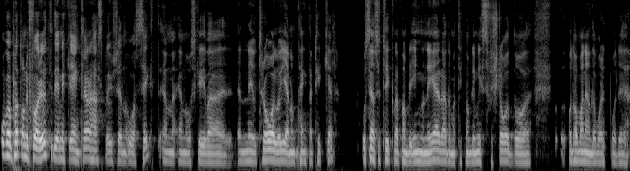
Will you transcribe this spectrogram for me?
Och vi har pratat om det förut, det är mycket enklare att haspla ur sig en åsikt än, än att skriva en neutral och genomtänkt artikel. Och sen så tycker man att man blir ignorerad och man tycker man blir missförstådd. Och, och då har man ändå varit både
